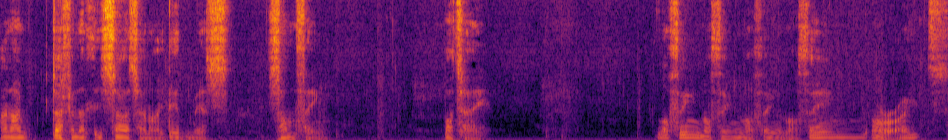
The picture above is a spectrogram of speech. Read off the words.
And I'm definitely certain I did miss something. But hey. Nothing, nothing, nothing, nothing. Alright.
